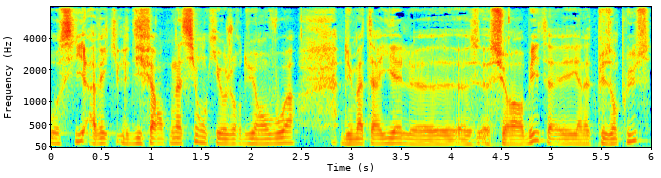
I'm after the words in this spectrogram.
aussi avec les différentes nations qui aujourd'hui envoient du matériel euh, sur orbite. Il y en a de plus en plus.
